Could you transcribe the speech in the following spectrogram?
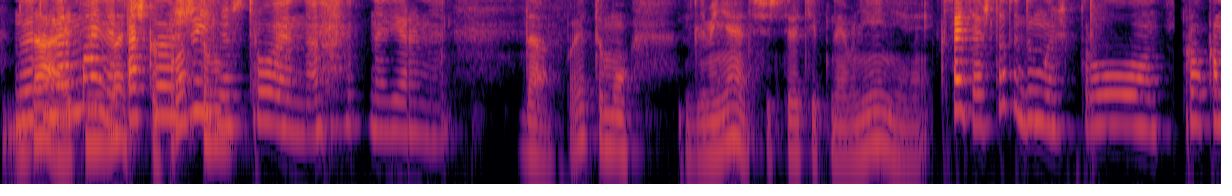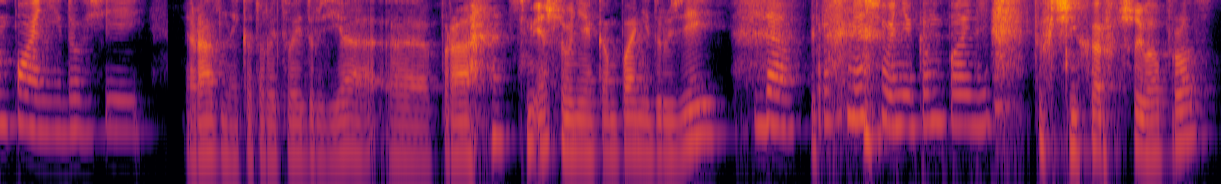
ну, да, это нормально, это значит, так жизнь устроена, наверное. Да, поэтому для меня это все стереотипное мнение. Кстати, а что ты думаешь про, про компании друзей? Разные, которые твои друзья, э, про смешивание компаний друзей? Да, про смешивание компаний. Это очень хороший вопрос.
